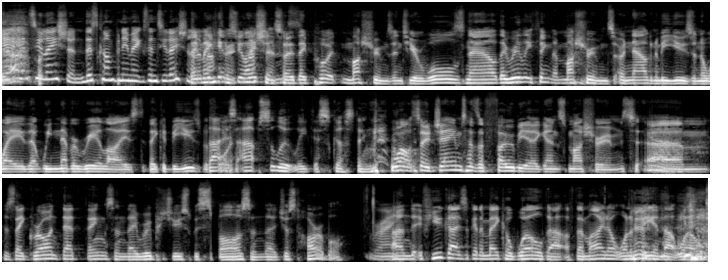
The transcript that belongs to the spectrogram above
yeah, insulation. This company makes insulation. They out of make mushroom- insulation, so they put mushrooms into your walls now. They really think that mushrooms are now going to be used in a way that we never realized they could be used before. that is absolutely disgusting. well, so James has a phobia against mushrooms. Um, Because they grow on dead things and they reproduce with spores and they're just horrible. Right. And if you guys are going to make a world out of them, I don't want to be in that world.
